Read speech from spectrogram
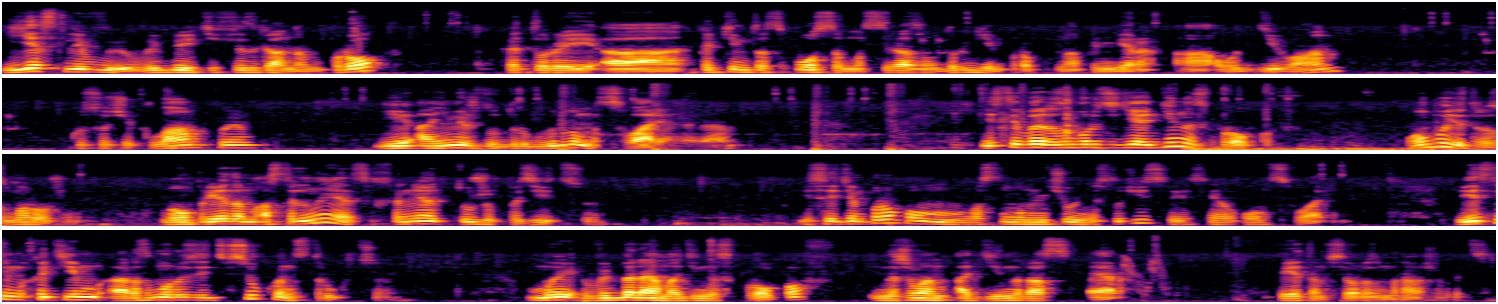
Если вы выберете физганом проб, который а, каким-то способом связан с другим проб, например, а, вот диван, кусочек лампы, и они между друг другом сварены, да? Если вы разморозите один из пропов, он будет разморожен, но при этом остальные сохраняют ту же позицию. И с этим пропом в основном ничего не случится, если он сварен. Если мы хотим разморозить всю конструкцию, мы выбираем один из пропов и нажимаем один раз R. При этом все размораживается.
